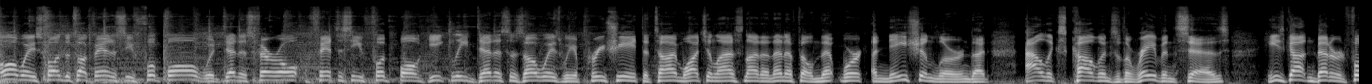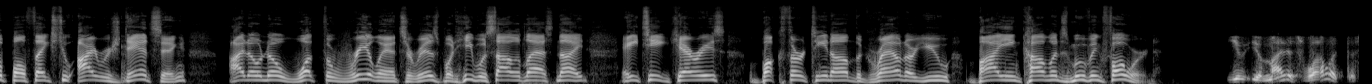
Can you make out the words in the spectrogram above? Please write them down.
Always fun to talk fantasy football with Dennis Farrell, Fantasy Football Geekly. Dennis, as always, we appreciate the time watching last night on NFL Network. A nation learned that Alex Collins of the Ravens says he's gotten better at football thanks to Irish dancing. I don't know what the real answer is, but he was solid last night. 18 carries, buck 13 on the ground. Are you buying Collins moving forward? You you might as well at this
